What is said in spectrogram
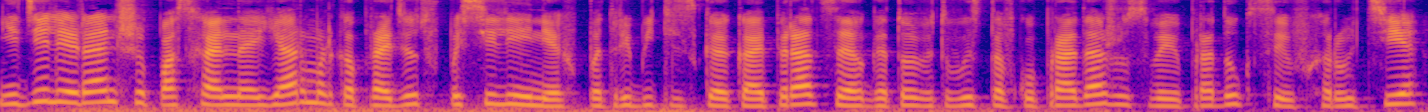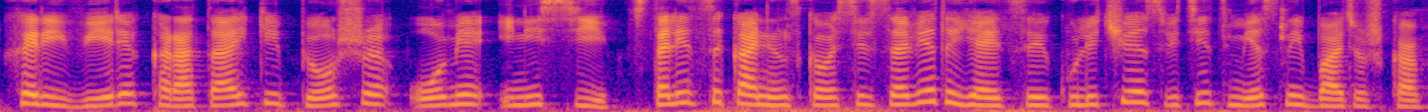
Недели раньше пасхальная ярмарка пройдет в поселениях. Потребительская кооперация готовит выставку-продажу своей продукции в Харуте, Харивере, Каратайке, Пеше, Оме и Неси. В столице Канинского сельсовета яйца и куличи осветит местный батюшка.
